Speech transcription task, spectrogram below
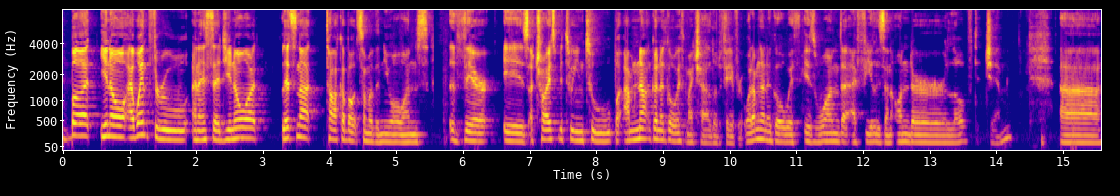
but, you know, I went through and I said, you know what? Let's not talk about some of the newer ones. There is a choice between two, but I'm not going to go with my childhood favorite. What I'm going to go with is one that I feel is an underloved gem. Uh,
